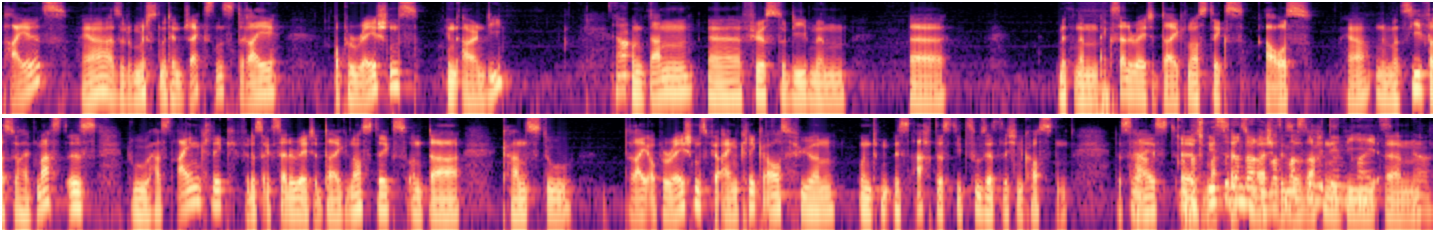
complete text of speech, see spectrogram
Piles, ja, also du mischst mit den Jacksons drei Operations in RD. Ja. Und dann äh, führst du die mit, äh, mit einem Accelerated Diagnostics aus. Ja, und im Prinzip, was du halt machst, ist, du hast einen Klick für das Accelerated Diagnostics und da kannst du drei Operations für einen Klick ausführen und missachtest die zusätzlichen Kosten. Das ja. heißt, äh, was du machst du halt zum Beispiel so Sachen wie ähm, ja.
